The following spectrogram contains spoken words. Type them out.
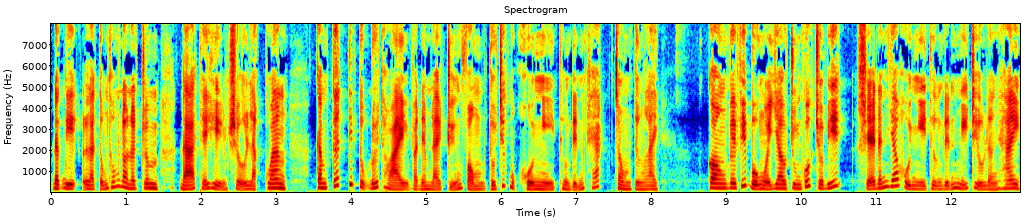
Đặc biệt là Tổng thống Donald Trump đã thể hiện sự lạc quan, cam kết tiếp tục đối thoại và đem lại triển vọng tổ chức một hội nghị thượng đỉnh khác trong tương lai. Còn về phía Bộ Ngoại giao Trung Quốc cho biết sẽ đánh giá hội nghị thượng đỉnh Mỹ Triệu lần hai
